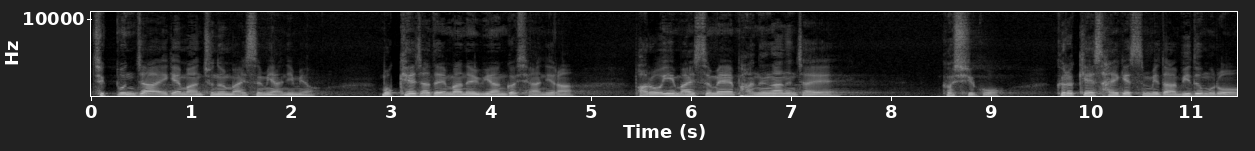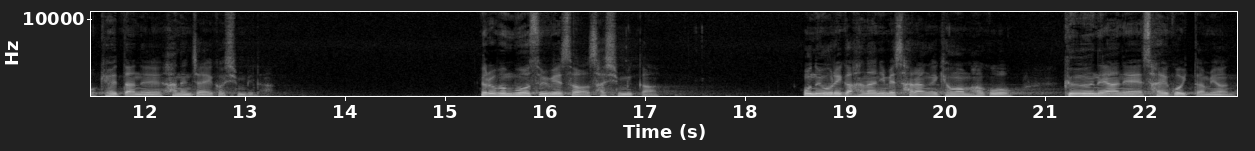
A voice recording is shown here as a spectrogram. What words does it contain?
직분자에게만 주는 말씀이 아니며 목회자들만을 위한 것이 아니라 바로 이 말씀에 반응하는 자의 것이고 그렇게 살겠습니다. 믿음으로 결단을 하는 자의 것입니다. 여러분 무엇을 위해서 사십니까? 오늘 우리가 하나님의 사랑을 경험하고 그 은혜 안에 살고 있다면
